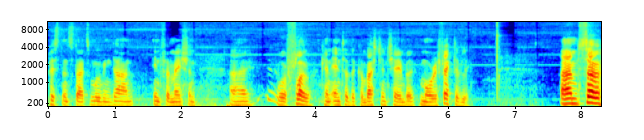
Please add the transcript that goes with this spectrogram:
piston starts moving down, information uh, or flow can enter the combustion chamber more effectively. Um, so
